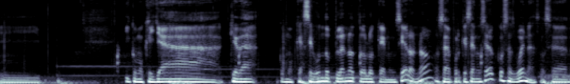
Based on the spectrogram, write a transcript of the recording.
Y, y como que ya queda como que a segundo plano todo lo que anunciaron, ¿no? O sea, porque se anunciaron cosas buenas, o sea,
